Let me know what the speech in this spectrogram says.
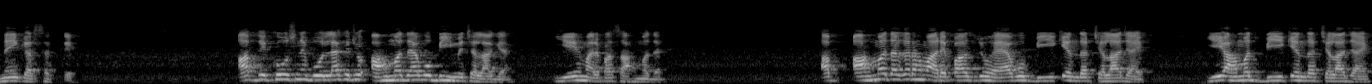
नहीं कर सकते। अब देखो, उसने बोला कि जो अहमद है, वो बी में चला गया। ये हमारे पास अहमद है। अब अहमद अगर हमारे पास जो है वो बी के अंदर चला जाए, ये अहमद बी के अंदर चला जाए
